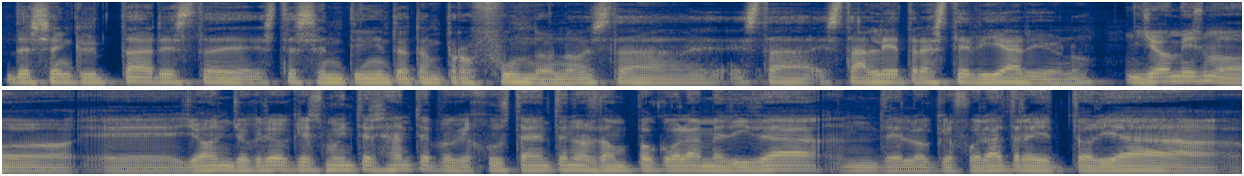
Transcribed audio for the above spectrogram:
desencriptar este, este sentimiento tan profundo, ¿no? esta, esta, esta letra, este diario? ¿no? Yo mismo, eh, John, yo creo que es muy interesante porque justamente nos da un poco la medida de lo que fue la trayectoria,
